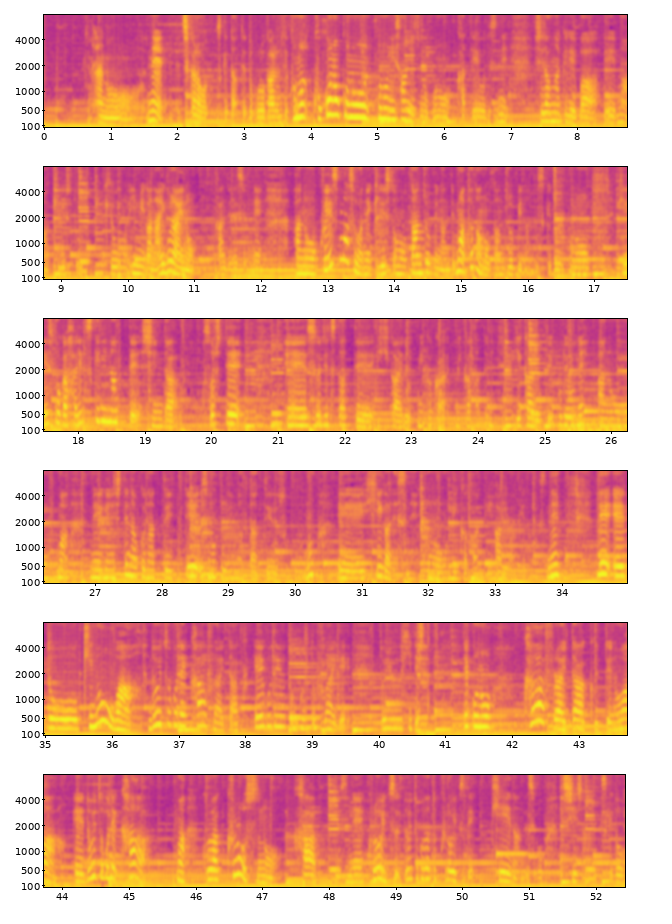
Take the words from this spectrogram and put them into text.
あのね、力をつけたっていうところがあるんでこのここのこのこの23日のこの過程をですね知らなければ、えー、まあキリスト教の意味がないぐらいの感じですよね。あのクリスマスはねキリストのお誕生日なんでまあただのお誕生日なんですけどこのキリストが貼り付けになって死んだそして、えー、数日経って生き返る3日か3日経ってね生き返るっていうこれをね、あのー、まあ、明言して亡くなっていってその通りになったっていうそこの、えー、日がですねこの3日間にあるわけなんですね。で、えーと、昨日はドイツ語で Karfreitag 英語で言うと Good Friday という日でした。でこの Karfreitag っていうのは、えー、ドイツ語で Kar まあ、これはクロスの「カ」ですね。 Kreuz どういうところだと Kreuz で「K」なんですよ。C じゃないですけど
